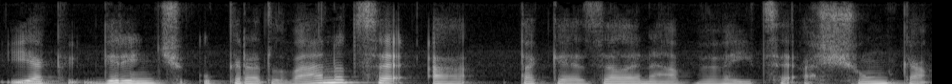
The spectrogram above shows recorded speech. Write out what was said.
Jak Grinch ukradl Vánoce a také Zelená vejce a šunka.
